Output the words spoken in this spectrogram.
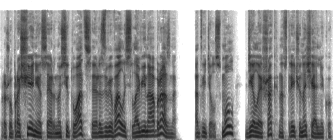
«Прошу прощения, сэр, но ситуация развивалась лавинообразно», ответил Смол, делая шаг навстречу начальнику.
